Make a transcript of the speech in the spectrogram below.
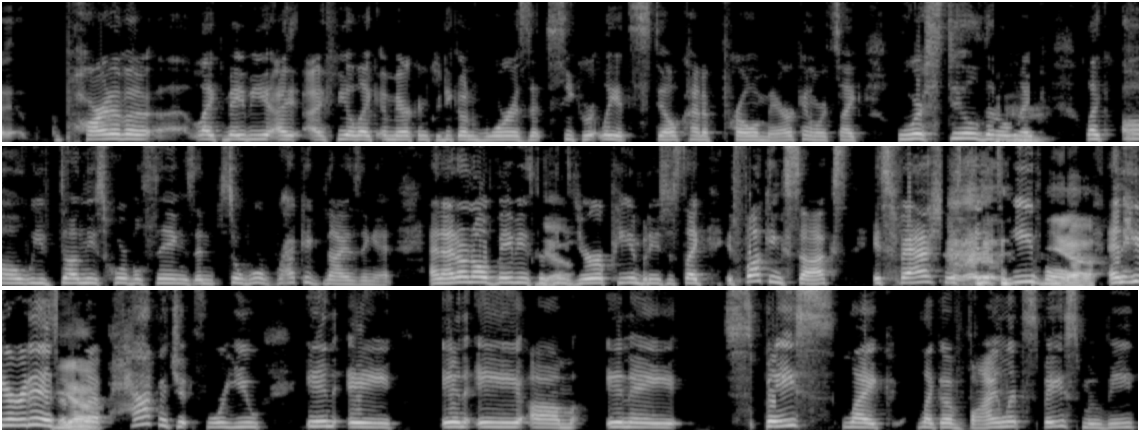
eh, part of a like maybe I, I feel like american critique on war is that secretly it's still kind of pro-american where it's like we're still though mm-hmm. like like oh we've done these horrible things and so we're recognizing it and i don't know if maybe it's because yeah. he's european but he's just like it fucking sucks it's fascist and it's evil yeah. and here it is yeah. i'm gonna package it for you in a in a um in a space like like a violent space movie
